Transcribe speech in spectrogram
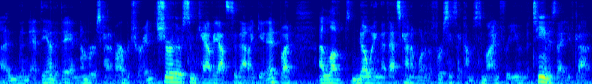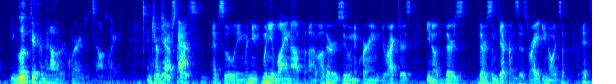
uh, then at the end of the day, a number is kind of arbitrary. And sure, there's some caveats to that. I get it, but I loved knowing that that's kind of one of the first things that comes to mind for you and the team is that you've got you look different than other aquariums. It sounds like in terms of Yeah, your of staff. course. Absolutely. When you when you line up uh, other zoo and aquarium directors, you know there's there's some differences, right? You know, it's a it's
